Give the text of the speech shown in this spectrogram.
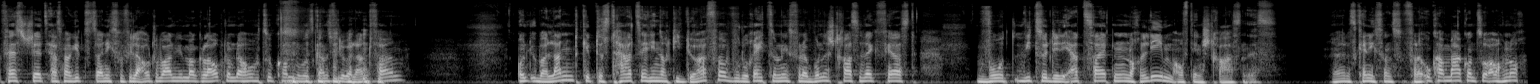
feststellst, erstmal gibt es da nicht so viele Autobahnen, wie man glaubt, um da hochzukommen. Du musst ganz viel über Land fahren. Und über Land gibt es tatsächlich noch die Dörfer, wo du rechts und links von der Bundesstraße wegfährst, wo wie zu DDR-Zeiten noch Leben auf den Straßen ist. Ja, das kenne ich sonst von der Uckermark und so auch noch.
